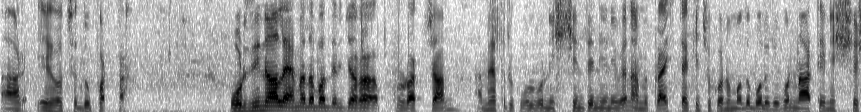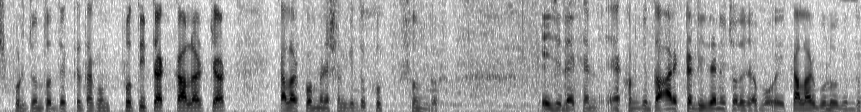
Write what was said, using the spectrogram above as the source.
আর এ হচ্ছে দুপাট্টা। অরিজিনাল আহমেদাবাদের যারা প্রোডাক্ট চান, আমি এতটুকু বলব, নিশ্চিন্তে নিয়ে নেবেন। আমি প্রাইসটা কিছুক্ষণের মধ্যে বলে দেবো। না টেনে শেষ পর্যন্ত দেখতে থাকুন। প্রতিটা কালার চার্ট কালার কম্বিনেশন কিন্তু খুব সুন্দর। এই যে দেখেন, এখন কিন্তু আরেকটা ডিজাইনে চলে যাব। এই কালারগুলো কিন্তু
